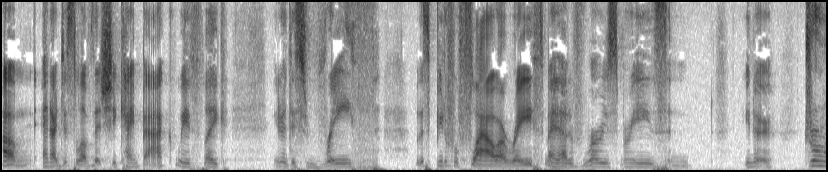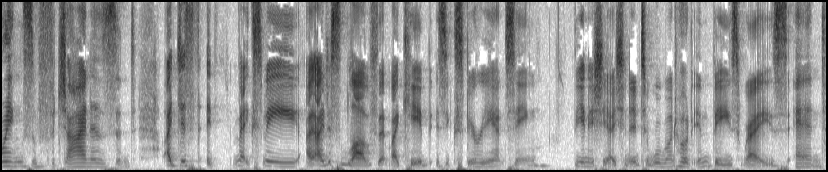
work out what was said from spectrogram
Um, and I just love that she came back with, like, you know, this wreath, this beautiful flower wreath made out of rosemaries and, you know, drawings of vaginas. And I just, it makes me, I, I just love that my kid is experiencing the initiation into womanhood in these ways and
